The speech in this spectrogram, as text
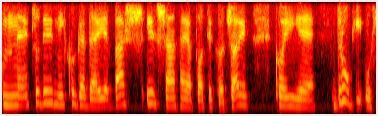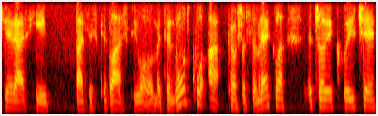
ne čudi nikoga da je baš iz Šanhaja potekao čovjek koji je drugi u hjerarhiji partijske vlasti u ovome trenutku, a kao što sam rekla, čovjek koji će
